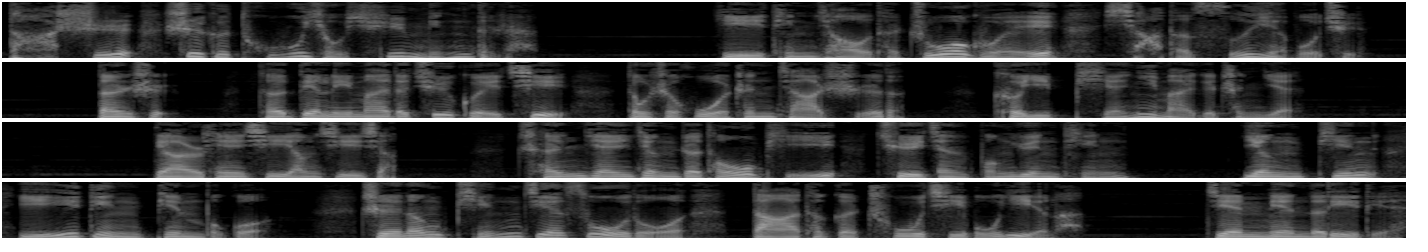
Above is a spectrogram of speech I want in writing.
大师是个徒有虚名的人，一听要他捉鬼，吓得死也不去，但是他店里卖的驱鬼器都是货真价实的，可以便宜卖给陈燕。第二天夕阳西下，陈燕硬着头皮去见冯运婷，硬拼一定拼不过，只能凭借速度打他个出其不意了。见面的地点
